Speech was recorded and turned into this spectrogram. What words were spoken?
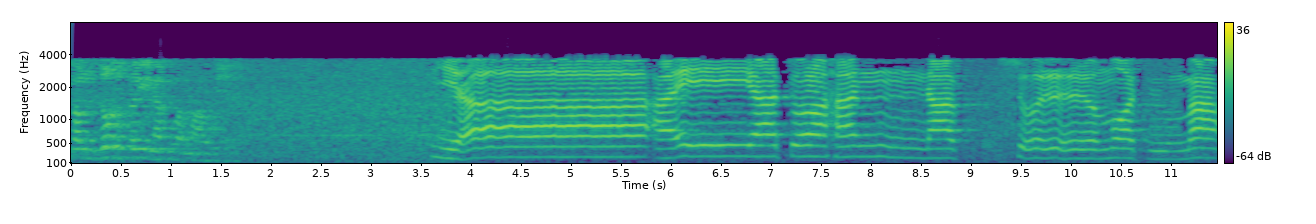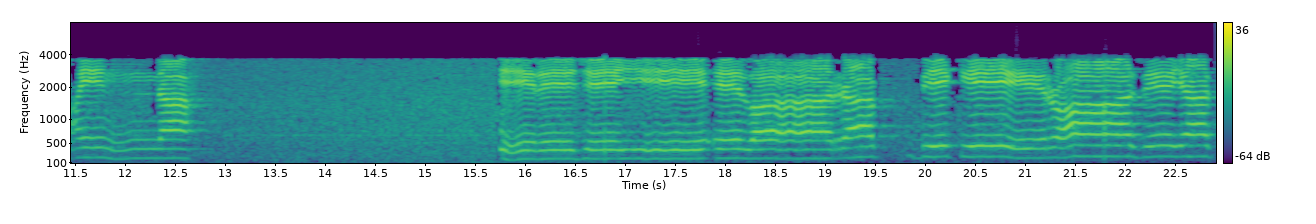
કમજોર કરી નાખવામાં આવશે يا أيتها النفس المطمئنة ارجعي إلى ربك راضية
